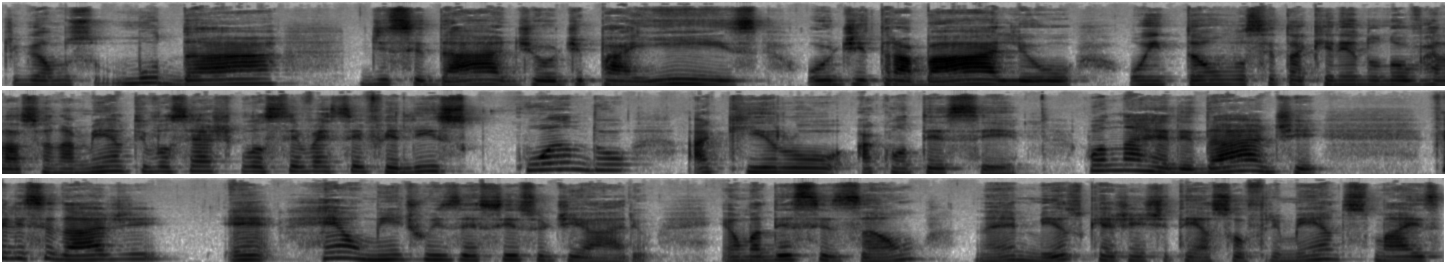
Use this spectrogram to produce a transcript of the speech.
digamos, mudar de cidade ou de país ou de trabalho, ou então você está querendo um novo relacionamento e você acha que você vai ser feliz quando aquilo acontecer. Quando na realidade, felicidade é realmente um exercício diário, é uma decisão né? Mesmo que a gente tenha sofrimentos, mas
